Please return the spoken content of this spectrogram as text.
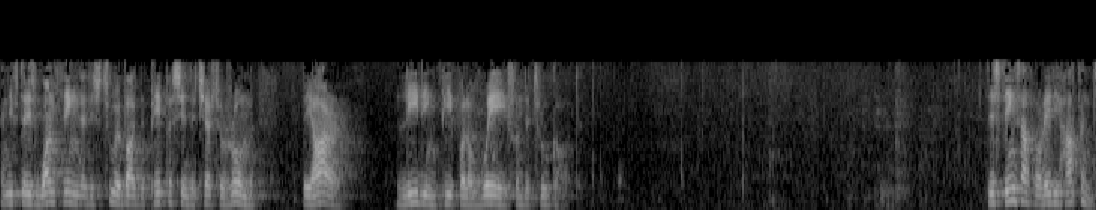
And if there is one thing that is true about the papacy and the Church of Rome, they are leading people away from the true God. These things have already happened.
